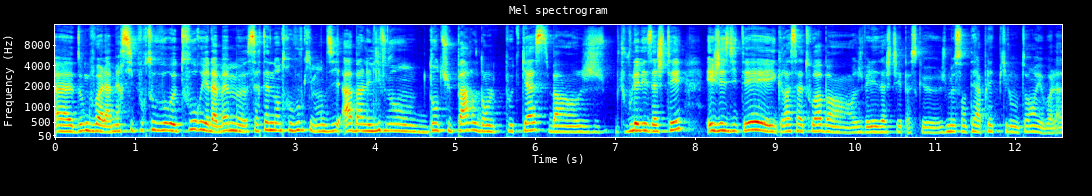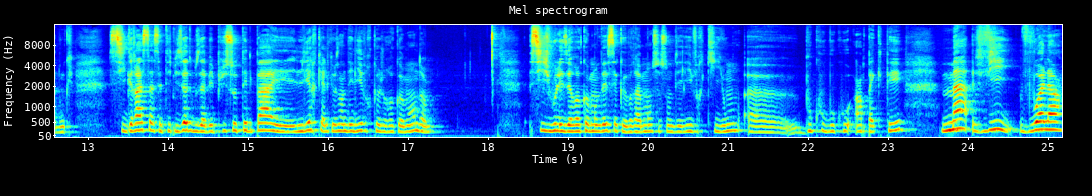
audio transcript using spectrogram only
Euh, donc voilà, merci pour tous vos retours. Il y en a même euh, certaines d'entre vous qui m'ont dit Ah ben les livres dont, tu parles dans le podcast, ben je, voulais les acheter et j'hésitais et grâce à toi, ben je vais les acheter parce que je me sentais appelée depuis longtemps et voilà. Donc si grâce à cet épisode vous avez pu sauter le pas et lire quelques-uns des livres que je recommande, si je vous les ai recommandés, c'est que vraiment ce sont des livres qui ont euh, beaucoup beaucoup impacté ma vie. Voilà,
